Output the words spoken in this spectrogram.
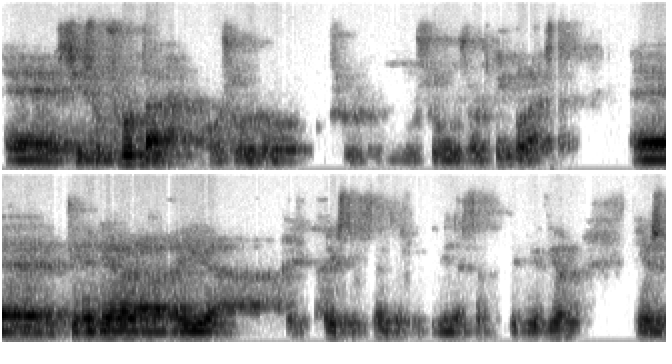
eh, si su fruta o sus hortícolas eh, tienen que ir ahí a a estos centros que tienen esta certificación es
